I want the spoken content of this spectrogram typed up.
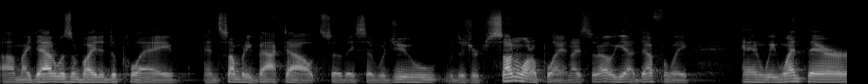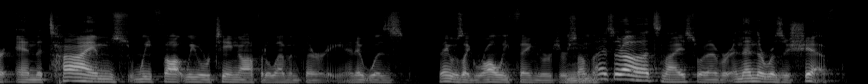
Uh, my dad was invited to play, and somebody backed out. So they said, "Would you? Does your son want to play?" And I said, "Oh yeah, definitely." And we went there, and the times we thought we were teeing off at 11:30, and it was I think it was like Rollie Fingers or something. I said, "Oh, that's nice, whatever." And then there was a shift,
